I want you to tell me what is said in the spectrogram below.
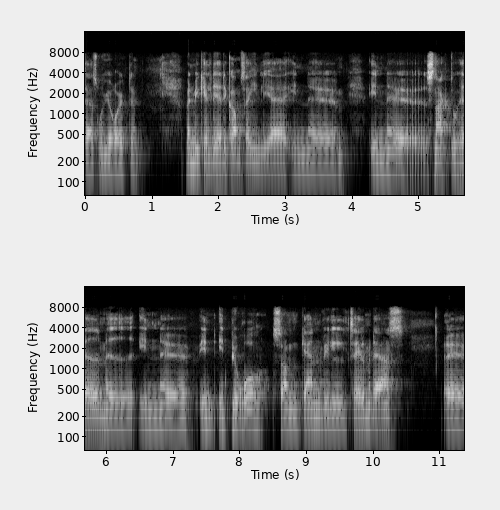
deres ry og rygte. Men Michael, det her det kom så egentlig af en, øh, en øh, snak, du havde med en, øh, en, et bureau, som gerne ville tale med deres øh,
